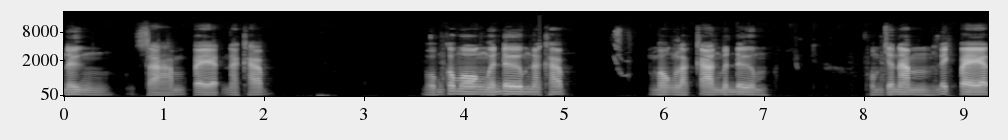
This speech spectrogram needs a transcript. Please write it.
หนึ่งสามแปดนะครับ ผมก็มองเหมือนเดิมนะครับ มองหลักการเหมือนเดิม ผมจะนำเลขแปด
